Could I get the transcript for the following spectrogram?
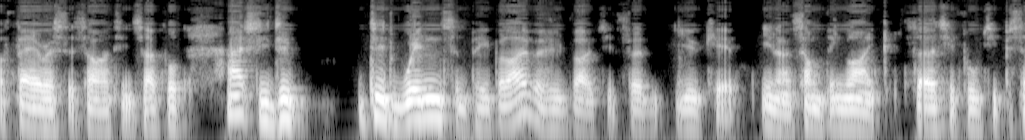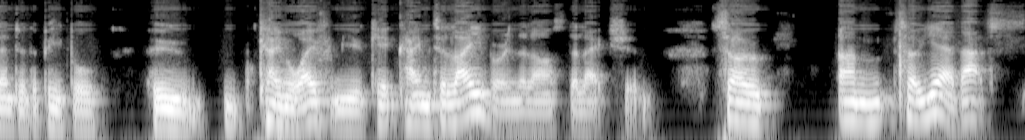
a fairer society and so forth actually did, did win some people over who voted for UKIP. You know, something like 30 or 40% of the people who came away from UKIP came to Labour in the last election. So, um, so yeah, that's,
